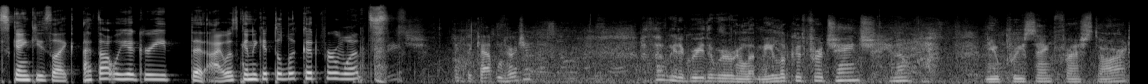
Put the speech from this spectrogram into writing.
Schanke's like, I thought we agreed that I was going to get to look good for once. Think the captain heard you? I thought we'd agreed that we were gonna let me look good for a change, you know? New precinct, fresh start.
